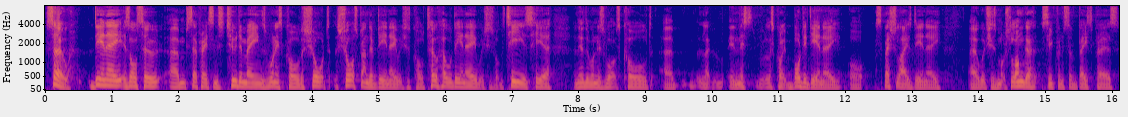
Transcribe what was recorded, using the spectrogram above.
So, DNA is also um, separated into two domains. One is called a short, short strand of DNA, which is called toehold DNA, which is what the T is here, and the other one is what's called, uh, like in this, let's call it body DNA or specialized DNA, uh, which is much longer sequence of base pairs.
